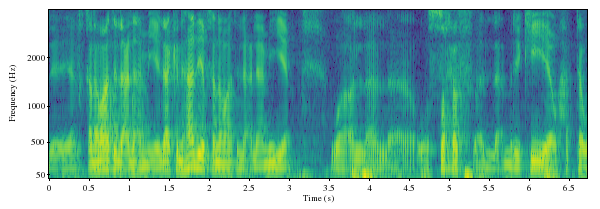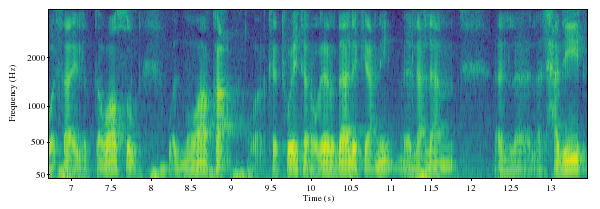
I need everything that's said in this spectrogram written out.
القنوات الإعلامية. لكن هذه القنوات الإعلامية والصحف الأمريكية وحتى وسائل التواصل والمواقع كتويتر وغير ذلك يعني الإعلام الحديث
